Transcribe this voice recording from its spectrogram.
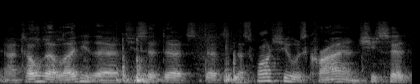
And I told that lady that. She said, "That's that's that's why she was crying." She said,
